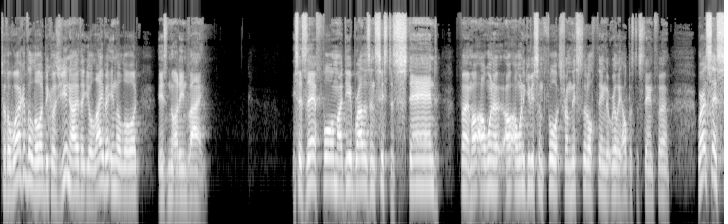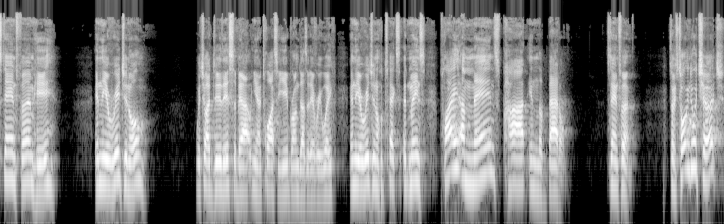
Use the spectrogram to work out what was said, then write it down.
to the work of the Lord because you know that your labor in the Lord is not in vain." He says, Therefore, my dear brothers and sisters, stand firm. I, I want to give you some thoughts from this little thing that really help us to stand firm. Where it says stand firm here, in the original, which I do this about you know, twice a year, Bron does it every week. In the original text, it means play a man's part in the battle. Stand firm. So he's talking to a church,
